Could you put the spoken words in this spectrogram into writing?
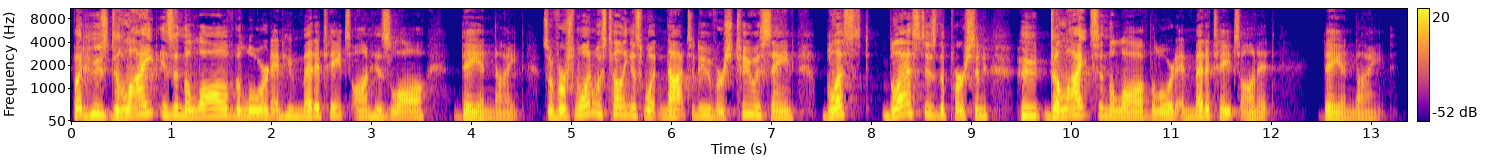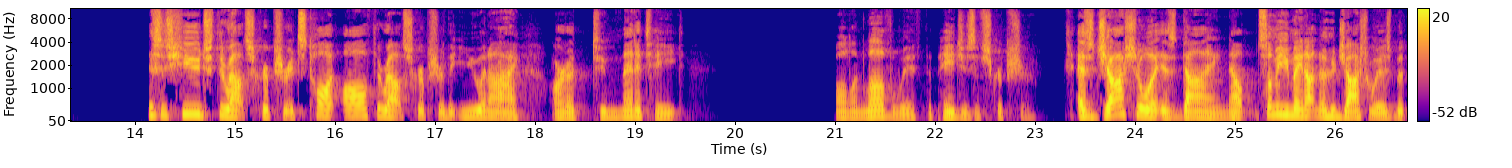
But whose delight is in the law of the Lord, and who meditates on his law day and night. So, verse 1 was telling us what not to do. Verse 2 is saying, Blessed, blessed is the person who delights in the law of the Lord and meditates on it day and night. This is huge throughout Scripture. It's taught all throughout Scripture that you and I are to, to meditate, fall in love with the pages of Scripture as Joshua is dying. Now, some of you may not know who Joshua is, but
